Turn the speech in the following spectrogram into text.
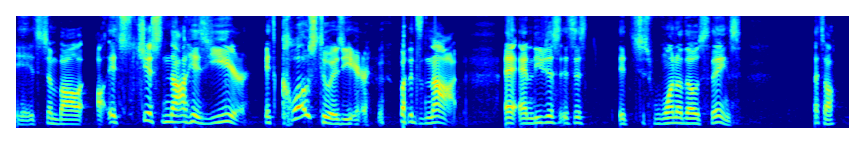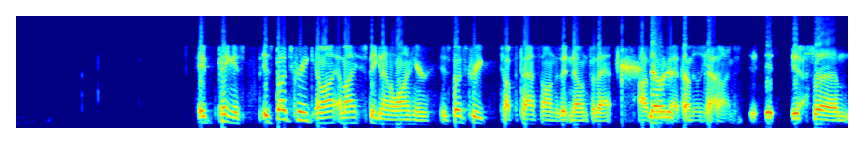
it's symbolic. It's just not his year. It's close to his year, but it's not. A- And you just, it's just, it's just one of those things. That's all. Hey, Ping, is is Budds Creek? Am I am I speaking out of line here? Is Budds Creek tough to pass on? Is it known for that? I've no, heard it is that tough a million to pass. times. It, it, it's um,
